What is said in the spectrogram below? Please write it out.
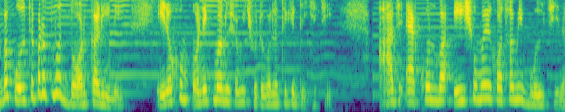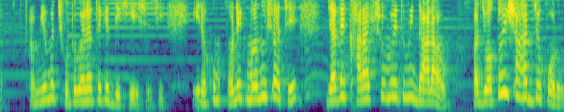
বা বলতে পারো তোমার দরকারই নেই। এরকম অনেক মানুষ আমি ছোটোবেলা থেকে দেখেছি। আজ এখন বা এই সময়ের কথা আমি বলছি না। আমি আমার ছোটোবেলা থেকে দেখে এসেছি। এরকম অনেক মানুষ আছে যাদের খারাপ সময়ে তুমি দাঁড়াও বা যতই সাহায্য করো,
